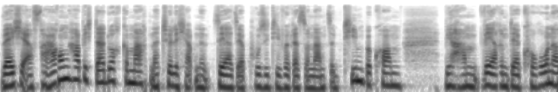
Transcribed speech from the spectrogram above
Welche Erfahrungen habe ich dadurch gemacht? Natürlich habe eine sehr sehr positive Resonanz im Team bekommen. Wir haben während der Corona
